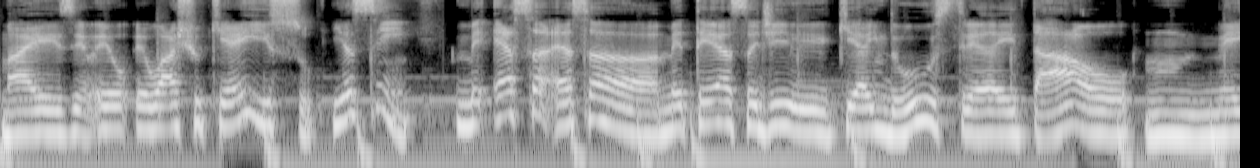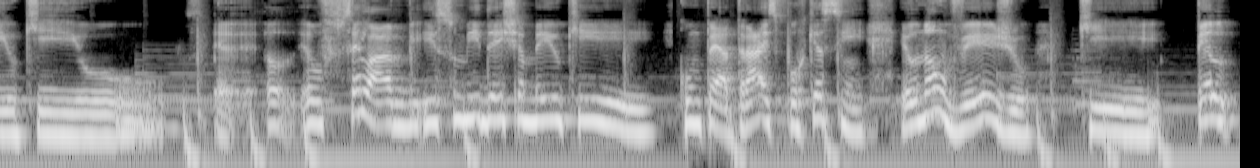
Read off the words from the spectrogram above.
Mas eu, eu, eu acho que é isso. E assim, essa essa meter essa de que a indústria e tal meio que o é, eu, eu, sei lá isso me deixa meio que com o pé atrás porque assim eu não vejo que pelo,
